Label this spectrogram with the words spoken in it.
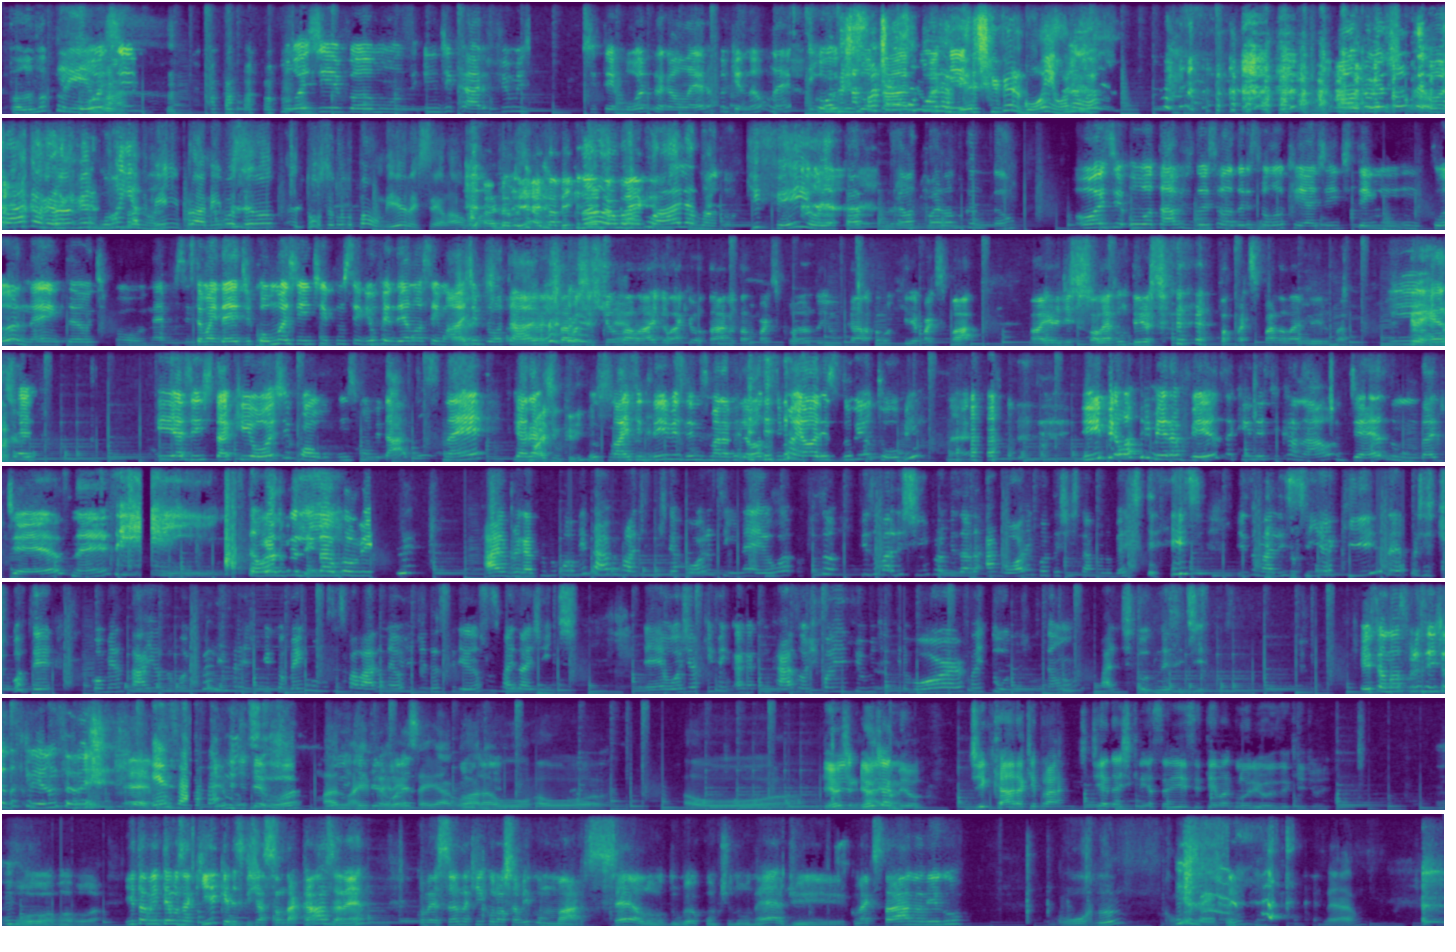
Todo no clima. Hoje, hoje vamos indicar filmes de terror pra galera, por que não, né? Sim. Como Pô, deixa só tirar essa toalha verde, que vergonha, olha lá. Ah, começou o terror. Caraca, velho, que vergonha, Pra mano. mim, pra mim, você era é torcedor do Palmeiras, sei lá. Ainda bem, ainda bem que não, Não, é é uma cueca. toalha, mano. Que feio, eu ia ficar com aquela toalha lá no cantão. Hoje o Otávio de Dois Faladores falou que a gente tem um, um clã, né? Então, tipo, né, pra vocês terem uma ideia de como a gente conseguiu vender a nossa imagem pro É, A Otávio. gente tava assistindo uma live lá que o Otávio tava participando e o cara falou que queria participar. Aí ele disse que só leva um terço pra participar da live deles, mano. E. e a gente tá aqui hoje com alguns convidados, né? Que Os era mais incríveis. os mais incríveis, lindos, maravilhosos e maiores do YouTube, né? E pela primeira vez aqui nesse canal, Jazz, no mundo da Jazz, né? Então, Obrigada por aceitar o convite. Ai, obrigada por me convidar pra falar de filme de terror, assim, né? Eu fiz, fiz uma listinha improvisada agora, enquanto a gente tava no backstage. Fiz uma listinha aqui, né, pra gente poder comentar. E eu tô muito feliz, né, gente? Porque também, como vocês falaram, né, hoje é dia das crianças, mas a gente. é, hoje aqui, vem, aqui em casa, hoje foi filme de terror, foi tudo. Então, vale de tudo nesse dia. Esse é o nosso presente das crianças, né? É, Exatamente. filme de terror. Mais uma referência aí agora tudo, ao. ao. ao. Eu, eu já meu. De cara aqui pra Dia das Crianças e esse tema glorioso aqui de hoje. Boa, boa, boa. E também temos aqui aqueles que já são da casa, né? Começando aqui com o nosso amigo Marcelo, do Eu Continuo Nerd. Como é que está, meu amigo? gordo, como sempre, né?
